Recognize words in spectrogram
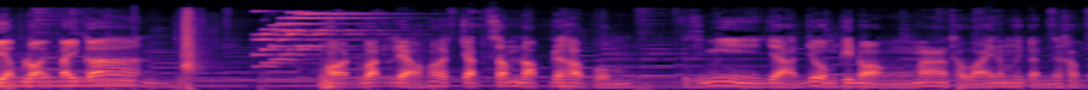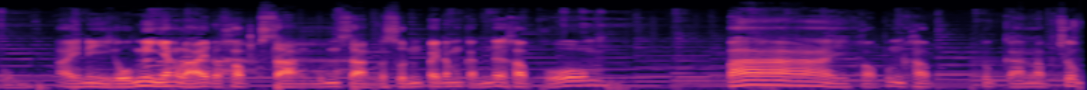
เรียบร้อยไปกันหอดวัดแล้วหอดจัดสำหรับเด้อครับ ผมก็สิมีญาติโยมพี่น้องมาถวายน้ำให้กันเด้อครับ ผมไอ้นี่ก็มีอยังหลายดอกครับสร้างบุญสร้างกระสุนไปน้ำกันเด้อครับ ผมบายขอบคุณครับทุกการรับชม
